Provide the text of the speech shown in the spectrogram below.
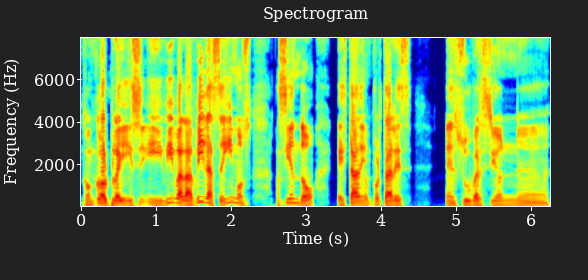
Con Coldplay y Viva la Vida seguimos haciendo Estadio Portales en su versión eh,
